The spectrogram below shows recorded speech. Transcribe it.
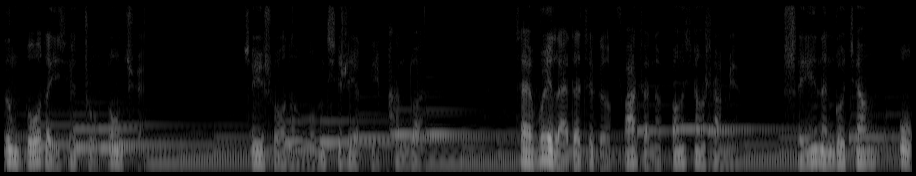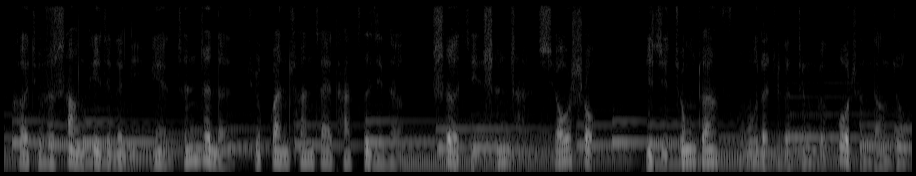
更多的一些主动权。所以说呢，我们其实也可以判断，在未来的这个发展的方向上面，谁能够将顾客就是上帝这个理念真正的去贯穿在他自己的设计、生产、销售以及终端服务的这个整个过程当中，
